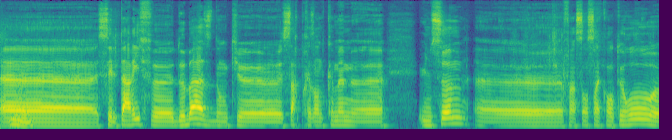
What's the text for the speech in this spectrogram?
Euh, C'est le tarif euh, de base, donc euh, ça représente quand même euh, une somme, euh, enfin 150 euros.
